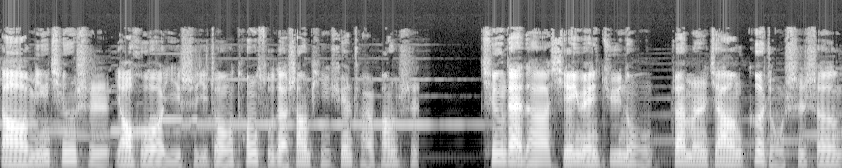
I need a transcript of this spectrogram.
到明清时，吆喝已是一种通俗的商品宣传方式。清代的闲园居农专门将各种市声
